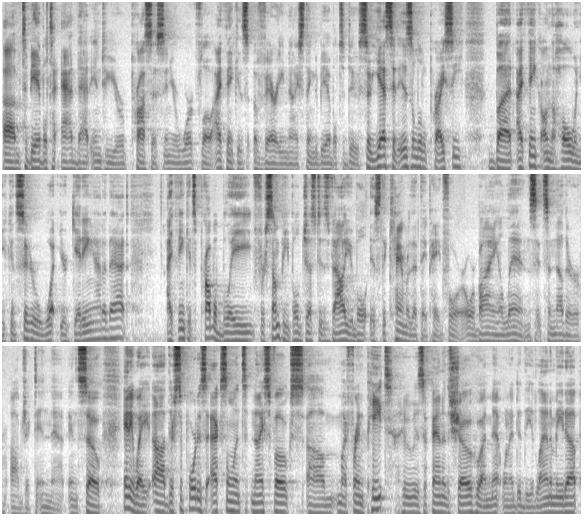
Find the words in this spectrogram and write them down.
Um, to be able to add that into your process and your workflow, I think is a very nice thing to be able to do. So, yes, it is a little pricey, but I think on the whole, when you consider what you're getting out of that, I think it's probably for some people just as valuable as the camera that they paid for or buying a lens. It's another object in that. And so, anyway, uh, their support is excellent. Nice folks. Um, my friend Pete, who is a fan of the show, who I met when I did the Atlanta meetup,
